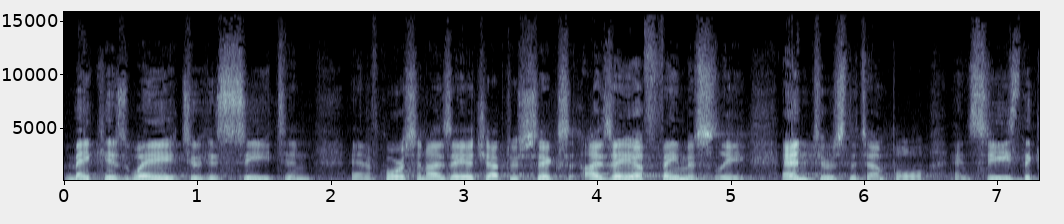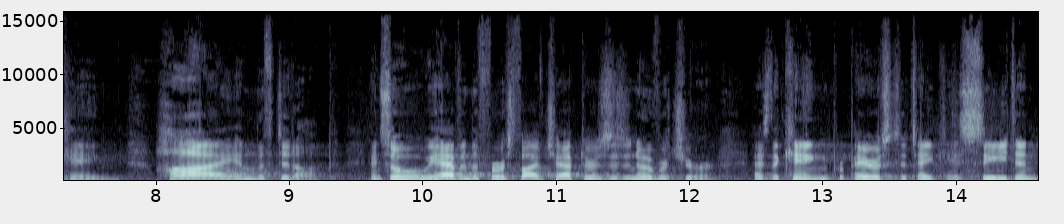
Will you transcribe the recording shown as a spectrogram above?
make his way to his seat. And, and of course, in Isaiah chapter 6, Isaiah famously enters the temple and sees the king high and lifted up. And so, what we have in the first five chapters is an overture as the king prepares to take his seat. And,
